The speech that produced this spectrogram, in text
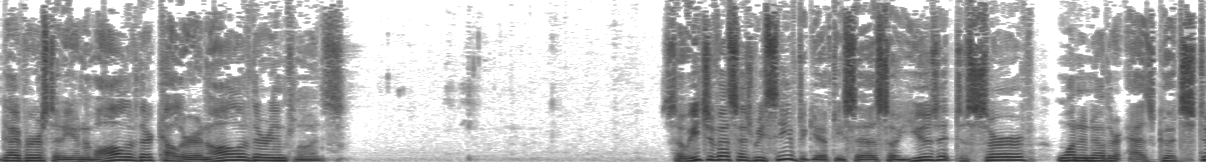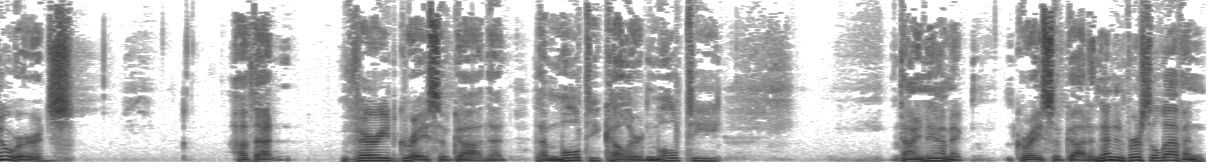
diversity and of all of their color and all of their influence. So each of us has received a gift, he says, so use it to serve one another as good stewards of that varied grace of God, that, that multicolored, multi-dynamic grace of God. And then in verse 11,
